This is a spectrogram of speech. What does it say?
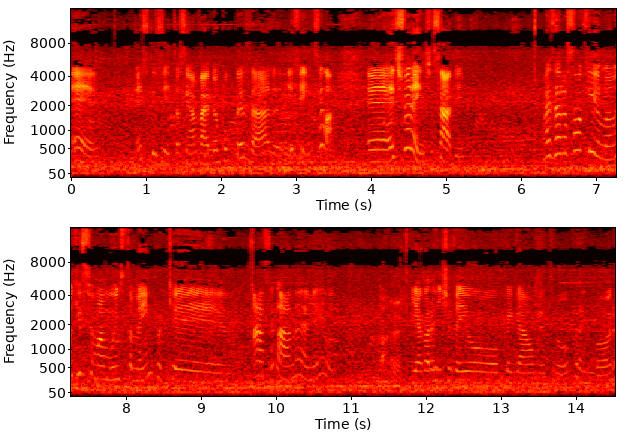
É, é esquisito, assim, a vibe é um pouco pesada. Enfim, sei lá. É, é diferente, sabe? Mas era só aquilo, eu não quis filmar muito também, porque. Ah, sei lá, né? É meio. É. E agora a gente veio pegar o metrô pra ir embora.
